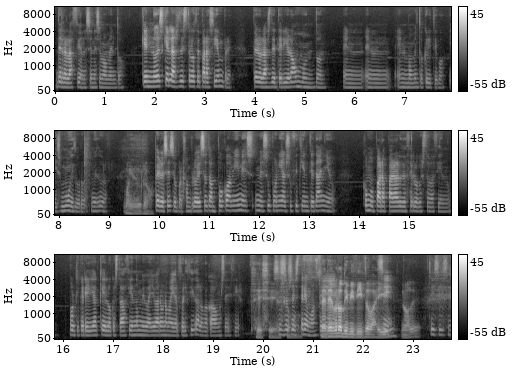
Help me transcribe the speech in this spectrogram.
de relaciones en ese momento. Que no es que las destroce para siempre, pero las deteriora un montón en, en, en el momento crítico. Y es muy duro, es muy duro. Muy duro. Pero es eso, por ejemplo, eso tampoco a mí me, me suponía el suficiente daño como para parar de hacer lo que estaba haciendo. Porque creía que lo que estaba haciendo me iba a llevar a una mayor felicidad, lo que acabamos de decir. Sí, sí. Es es esos extremos de- Cerebro dividido ahí, Sí. ¿no? De- Sí, sí, sí.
